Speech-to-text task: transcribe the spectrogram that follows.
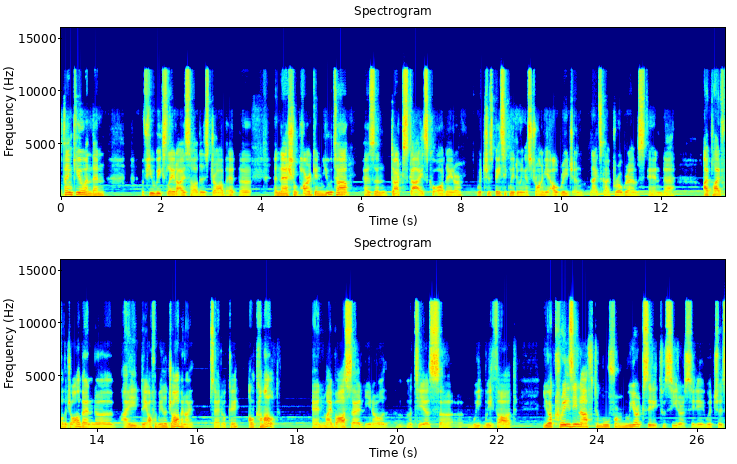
thank you. And then a few weeks later, I saw this job at uh, a national park in Utah as a dark skies coordinator, which is basically doing astronomy outreach and night sky programs. And uh, I applied for the job and uh, I they offered me the job and I said, okay, I'll come out. And my boss said, you know, Matthias, uh, we we thought you're crazy enough to move from New York City to Cedar City, which is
